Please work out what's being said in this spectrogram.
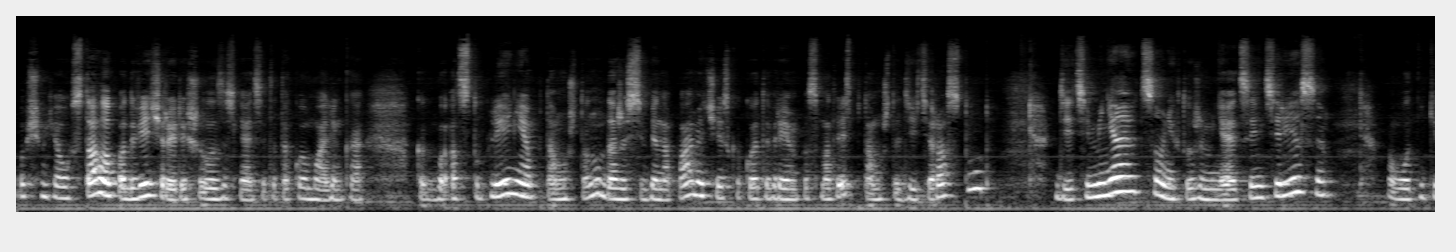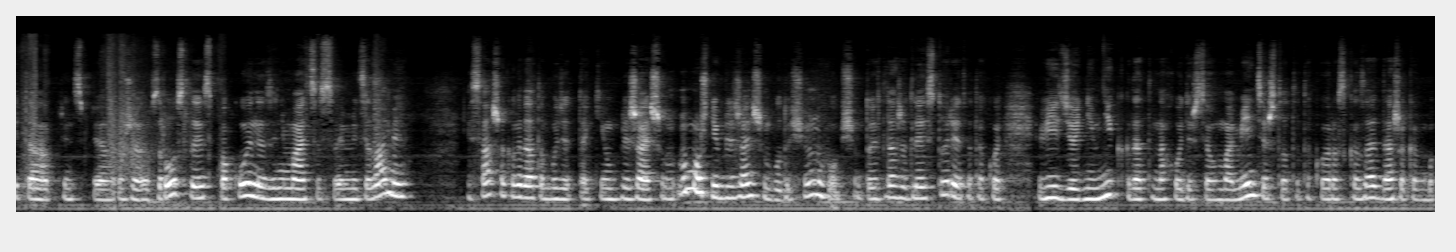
В общем, я устала под вечер и решила заснять это такое маленькое, как бы, отступление, потому что, ну, даже себе на память через какое-то время посмотреть, потому что дети растут, дети меняются, у них тоже меняются интересы. Вот, Никита, в принципе, уже взрослый, спокойный, занимается своими делами, и Саша когда-то будет таким в ближайшем, ну, может, не в ближайшем будущем, ну, в общем. То есть даже для истории это такой видеодневник, когда ты находишься в моменте, что-то такое рассказать даже как бы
